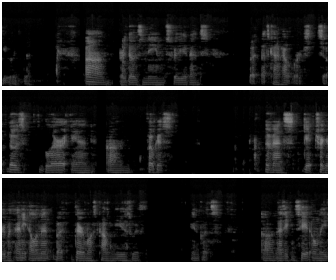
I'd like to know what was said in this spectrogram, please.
keywords, but um, or those names for the events, but that's kind of how it works. So those blur and um, focus events get triggered with any element, but they're most commonly used with inputs. Um, as you can see, it only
